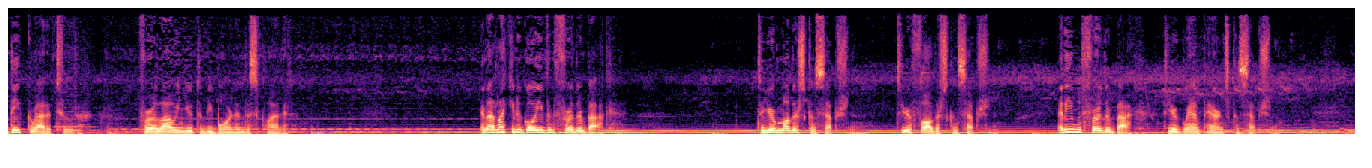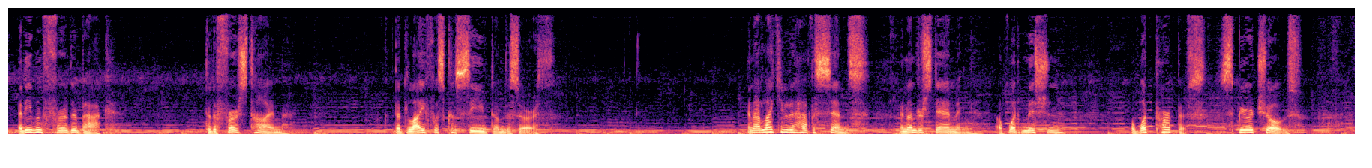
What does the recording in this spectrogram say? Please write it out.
deep gratitude for allowing you to be born in this planet. And I'd like you to go even further back to your mother's conception, to your father's conception, and even further back to your grandparents' conception, and even further back to the first time that life was conceived on this earth. And I'd like you to have a sense, an understanding of what mission, of what purpose Spirit chose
